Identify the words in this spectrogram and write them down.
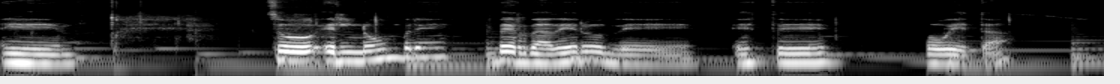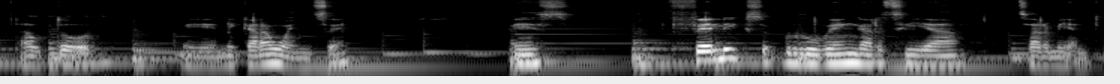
Eh, el nombre verdadero de este poeta, autor eh, nicaragüense, es Félix Rubén García Sarmiento.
